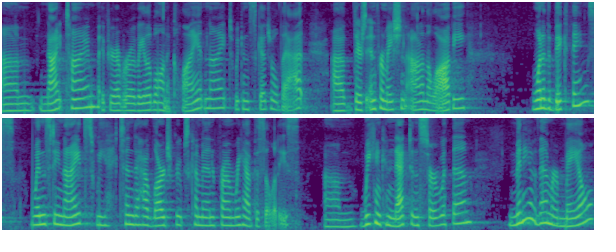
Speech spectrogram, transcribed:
Um, nighttime, if you're ever available on a client night, we can schedule that. Uh, there's information out in the lobby. One of the big things, Wednesday nights, we tend to have large groups come in from rehab facilities. Um, we can connect and serve with them. Many of them are male,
